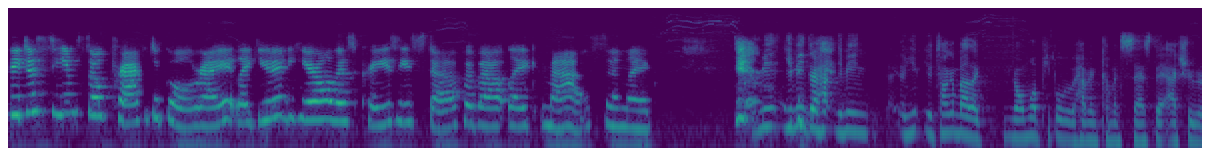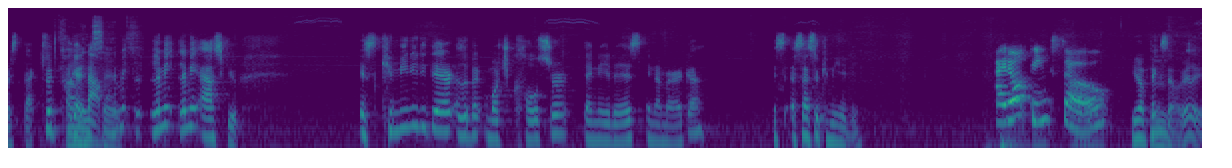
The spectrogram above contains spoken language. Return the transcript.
They just seem so practical, right? Like you didn't hear all this crazy stuff about like masks and like You mean you mean they're ha- you mean you- you're talking about like normal people having common sense they actually respect. So okay, Common now let me let me let me ask you: Is community there a little bit much closer than it is in America? It's a sense of community. I don't think so. You don't think Mm. so, really?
